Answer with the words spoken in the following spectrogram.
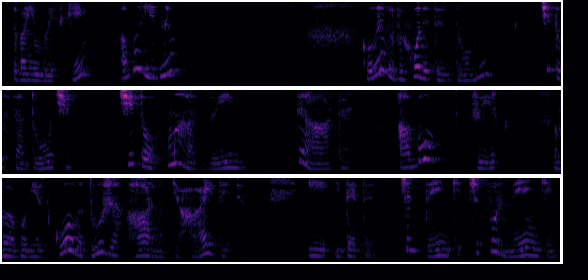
своїм близьким або рідним. Коли ви виходите з дому, чи то в садочок, чи то в магазин, в театр або цирк, ви обов'язково дуже гарно вдягаєтеся і йдете чистенькі, чепурненькі,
